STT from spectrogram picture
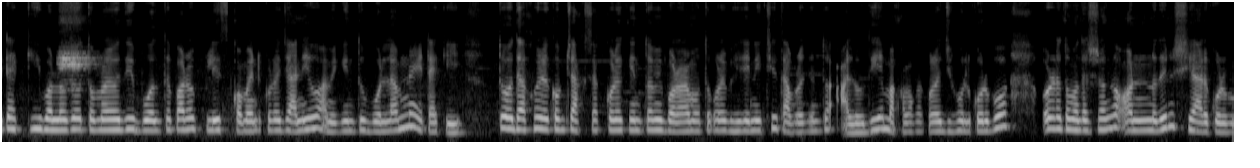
এটা কি বলো তো? তোমরা যদি বলতে পারো প্লিজ কমেন্ট করে জানিও। আমি কিন্তু বললাম না এটা কি। তো দেখো এরকম চাকচাক করে কিন্তু আমি বড়ার মতো করে ভেজে নিচ্ছি, তারপরে কিন্তু আলু দিয়ে মাখা মাখা করে ঝোল করব। ওটা তোমাদের সঙ্গে অন্যদিন শেয়ার করব।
